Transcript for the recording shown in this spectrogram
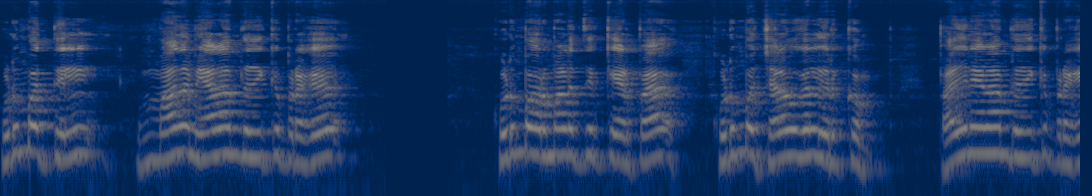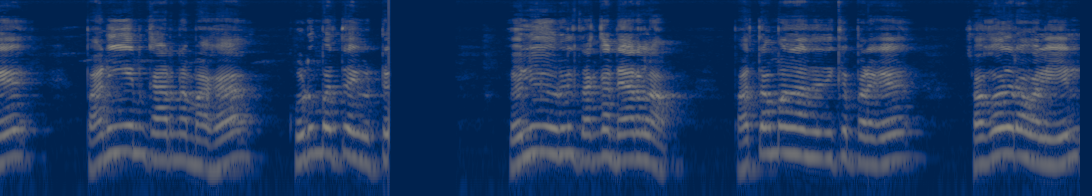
குடும்பத்தில் இம்மாதம் ஏழாம் தேதிக்கு பிறகு குடும்ப வருமானத்திற்கு ஏற்ப குடும்ப செலவுகள் இருக்கும். பதினேழாம் தேதிக்கு பிறகு பணியின் காரணமாக குடும்பத்தை விட்டு வெளியூரில் தங்க நேரலாம். பத்தொன்பதாம் தேதிக்கு பிறகு சகோதர வழியில்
